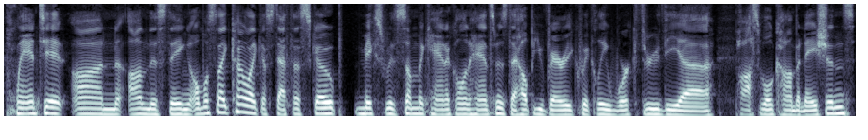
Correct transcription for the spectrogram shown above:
plant it on on this thing, almost like kind of like a stethoscope mixed with some mechanical enhancements to help you very quickly work through the uh, possible combinations.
